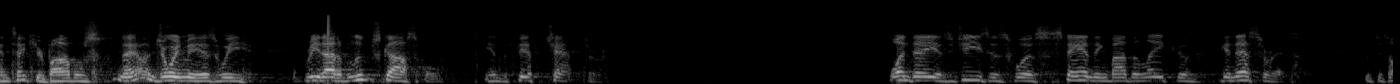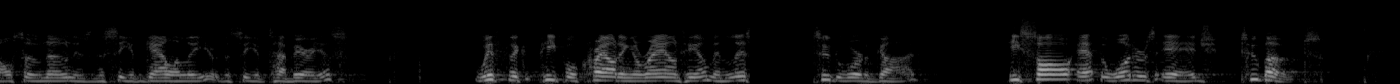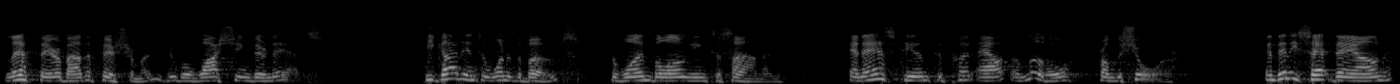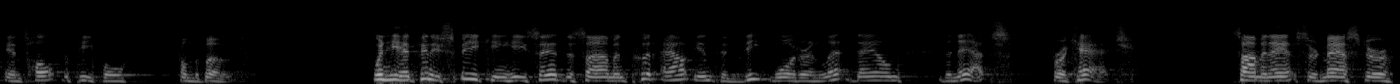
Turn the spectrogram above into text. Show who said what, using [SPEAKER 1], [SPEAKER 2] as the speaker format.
[SPEAKER 1] And take your Bibles now and join me as we read out of Luke's Gospel in the fifth chapter. One day, as Jesus was standing by the lake of Gennesaret, which is also known as the Sea of Galilee or the Sea of Tiberias, with the people crowding around him and listening to the Word of God, he saw at the water's edge two boats left there by the fishermen who were washing their nets. He got into one of the boats, the one belonging to Simon, and asked him to put out a little from the shore. And then he sat down and taught the people from the boat. When he had finished speaking, he said to Simon, Put out into deep water and let down the nets for a catch. Simon answered, Master,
